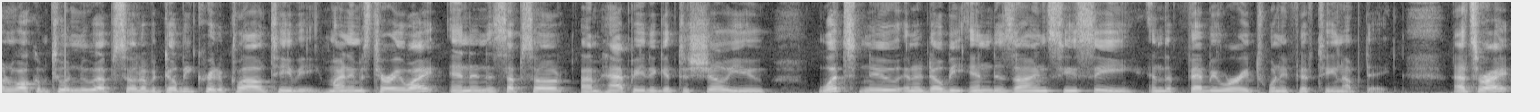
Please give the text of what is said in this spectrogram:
and welcome to a new episode of Adobe Creative Cloud TV. My name is Terry White and in this episode I'm happy to get to show you what's new in Adobe InDesign CC in the February 2015 update. That's right,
